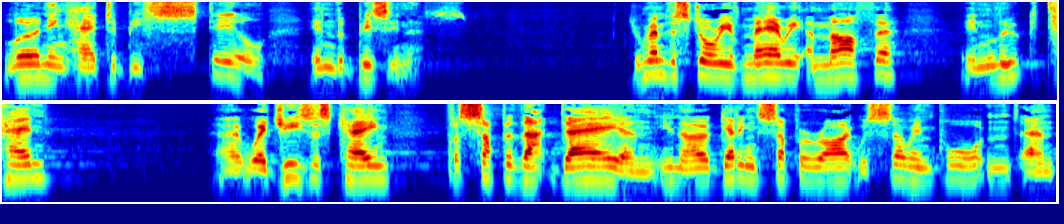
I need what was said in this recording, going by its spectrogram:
learning how to be still in the busyness. Do you remember the story of Mary and Martha in Luke 10, uh, where Jesus came for supper that day, and, you know, getting supper right was so important. And,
